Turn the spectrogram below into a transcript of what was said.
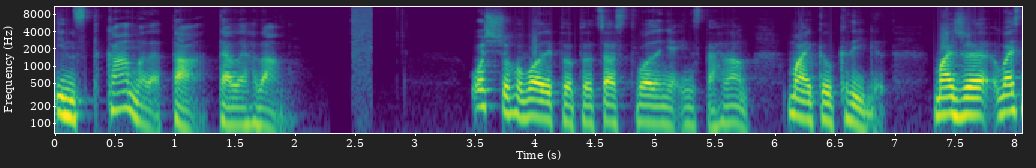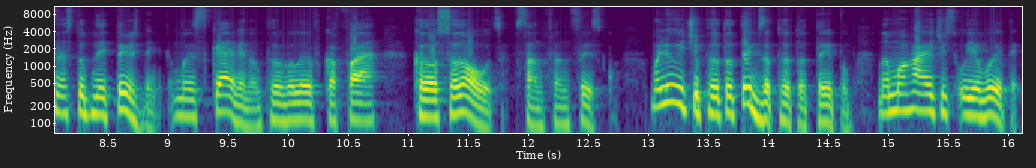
інсткамера та Telegram. Ось що говорить про процес створення Instagram Майкл Крігер. Майже весь наступний тиждень ми з Кевіном провели в кафе Crossroads в Сан-Франциско, малюючи прототип за прототипом, намагаючись уявити,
